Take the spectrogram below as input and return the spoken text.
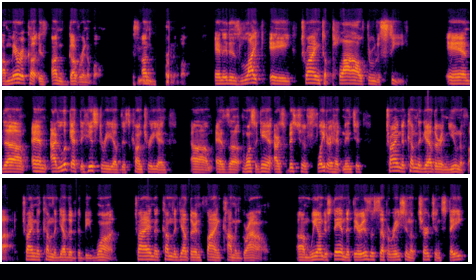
America is ungovernable. It's mm. ungovernable and it is like a trying to plow through the sea. And uh, and I look at the history of this country, and um, as uh, once again Archbishop Slater had mentioned, trying to come together and unify, trying to come together to be one, trying to come together and find common ground. Um, we understand that there is a separation of church and state,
